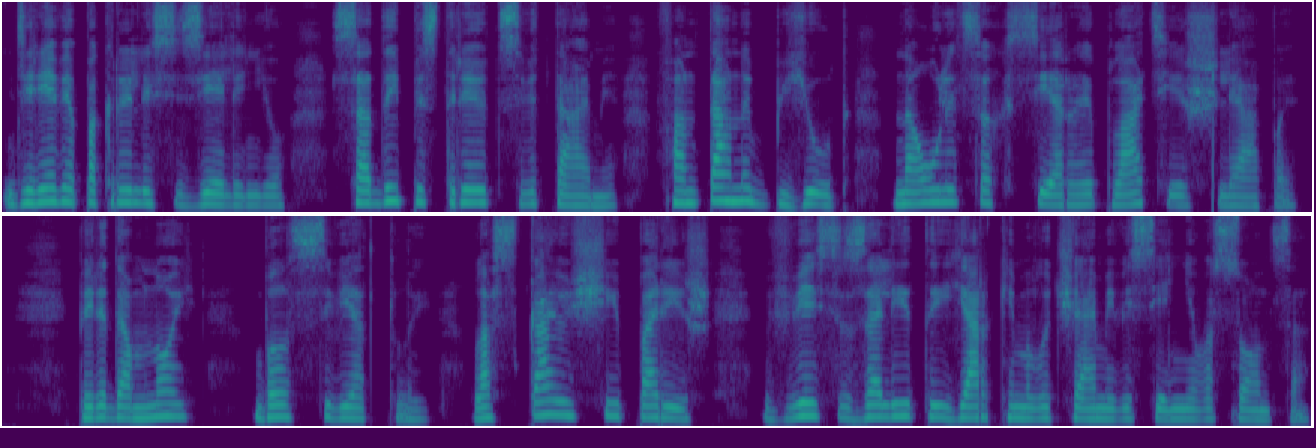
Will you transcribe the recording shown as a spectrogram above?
Деревья покрылись зеленью, сады пестреют цветами, фонтаны бьют, на улицах серые платья и шляпы. Передо мной был светлый, ласкающий Париж, весь залитый яркими лучами весеннего солнца.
